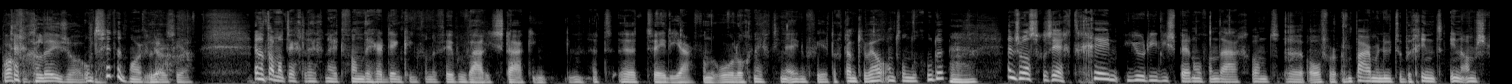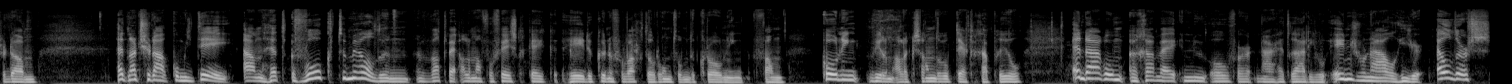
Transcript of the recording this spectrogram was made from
Prachtig gelezen ook. Ontzettend mooi gelezen, ja. En dat allemaal ter gelegenheid van de herdenking van de februari-staking... in het uh, tweede jaar van de oorlog 1941. Dankjewel, Anton de Goede. Mm -hmm. En zoals gezegd, geen juridisch panel vandaag... want uh, over een paar minuten begint in Amsterdam het Nationaal Comité aan het volk te melden... wat wij allemaal voor feestelijkheden kunnen verwachten... rondom de kroning van koning Willem-Alexander op 30 april. En daarom gaan wij nu over naar het Radio 1-journaal... hier elders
